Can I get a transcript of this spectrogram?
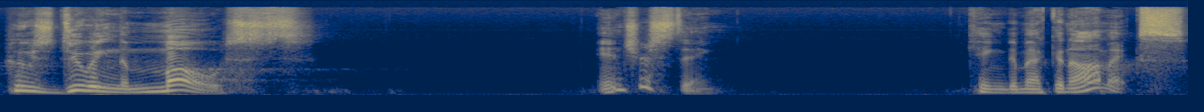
who's doing the most. Interesting. Kingdom economics.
